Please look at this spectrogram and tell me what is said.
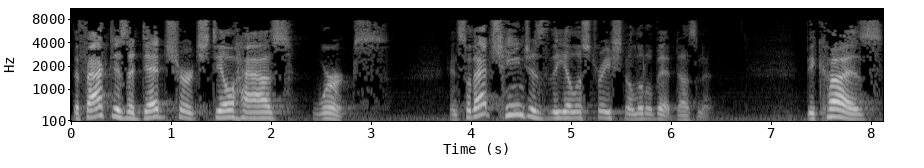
The fact is, a dead church still has works. And so that changes the illustration a little bit, doesn't it? Because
